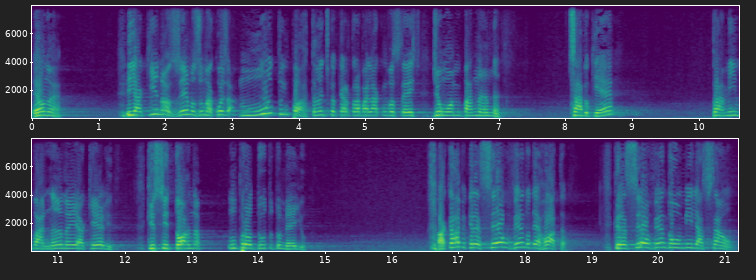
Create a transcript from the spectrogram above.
É ou não é? E aqui nós vemos uma coisa muito importante que eu quero trabalhar com vocês, de um homem banana. Sabe o que é? Para mim, banana é aquele que se torna um produto do meio. Acabe cresceu vendo derrota, cresceu vendo humilhação,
